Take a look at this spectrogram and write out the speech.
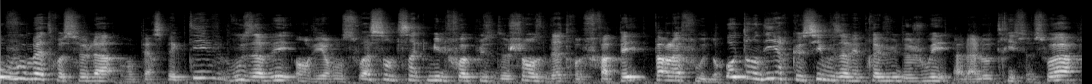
Pour vous mettre cela en perspective, vous avez environ 65 000 fois plus de chances d'être frappé par la foudre. Autant dire que si vous avez prévu de jouer à la loterie ce soir,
